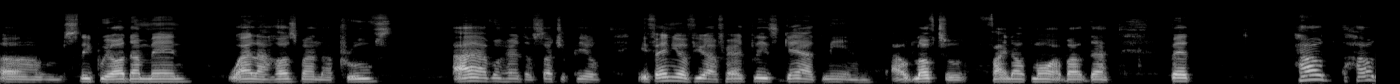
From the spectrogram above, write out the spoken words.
um, sleep with other men while her husband approves I haven't heard of such a pill. If any of you have heard, please get at me, and I would love to find out more about that. But how how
